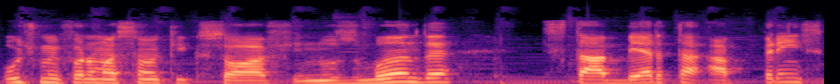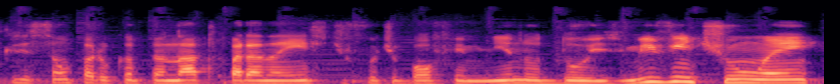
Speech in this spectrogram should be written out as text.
Última informação aqui que o SOF nos manda. Está aberta a pré-inscrição para o Campeonato Paranaense de Futebol Feminino 2021, hein?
